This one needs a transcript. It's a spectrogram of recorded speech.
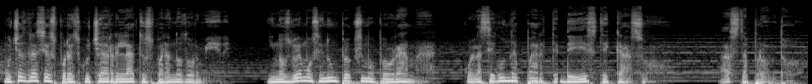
Muchas gracias por escuchar Relatos para no dormir y nos vemos en un próximo programa con la segunda parte de este caso. Hasta pronto.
